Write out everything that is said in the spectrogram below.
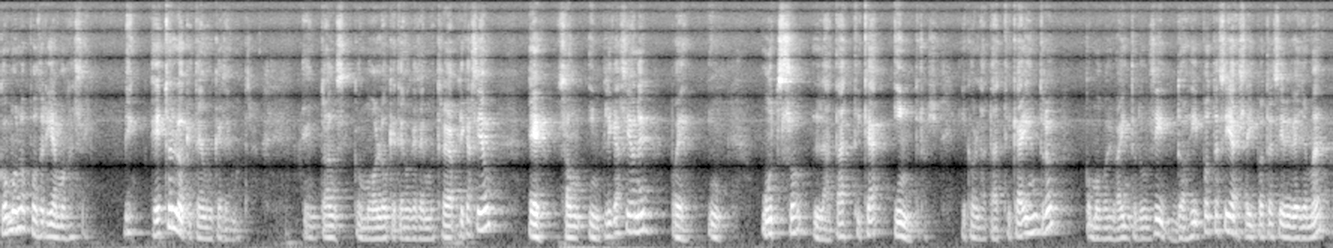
¿Cómo lo podríamos hacer? Bien, esto es lo que tengo que demostrar. Entonces, como lo que tengo que demostrar en aplicación es, son implicaciones, pues uso la táctica intros. Y con la táctica intro, como me va a introducir dos hipótesis, esa hipótesis le voy a llamar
